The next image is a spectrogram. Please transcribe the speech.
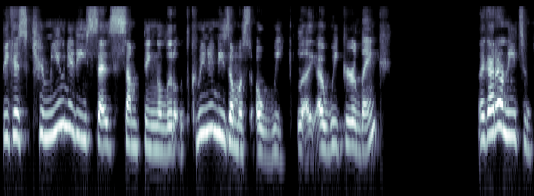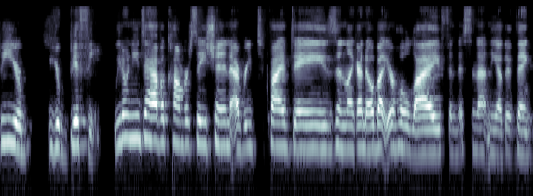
Because community says something a little community is almost a weak like a weaker link. Like i don't need to be your your biffy. We don't need to have a conversation every five days and like i know about your whole life and this and that and the other thing.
